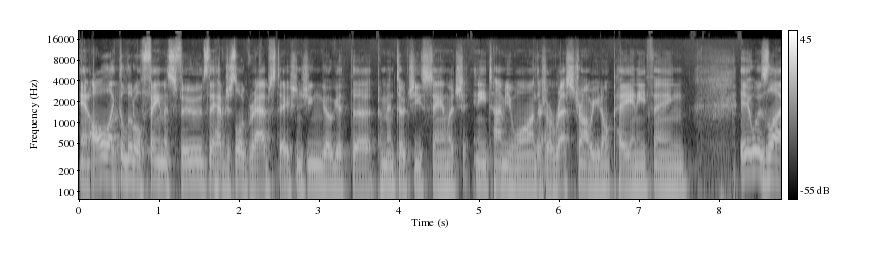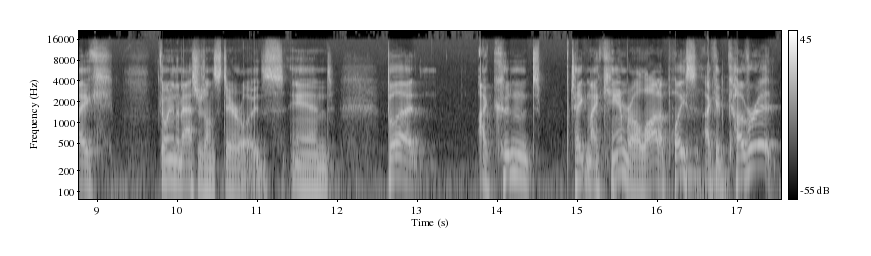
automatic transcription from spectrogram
And all like the little famous foods, they have just little grab stations. You can go get the pimento cheese sandwich anytime you want. There's a restaurant where you don't pay anything. It was like going to the Masters on steroids, and but I couldn't take my camera a lot of places. Mm. I could cover it,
